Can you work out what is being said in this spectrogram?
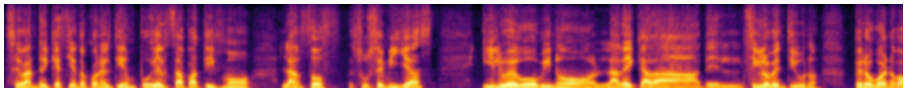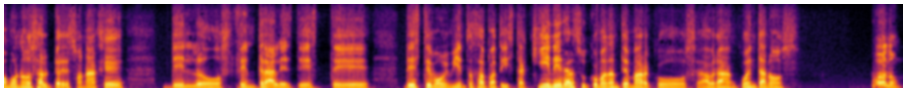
se va enriqueciendo con el tiempo y el zapatismo lanzó sus semillas y luego vino la década del siglo XXI. Pero bueno, vámonos al personaje de los centrales de este, de este movimiento zapatista. ¿Quién era el subcomandante Marcos? Abraham, cuéntanos. Bueno,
